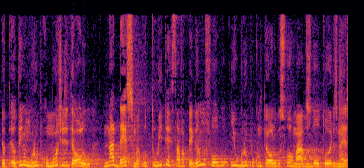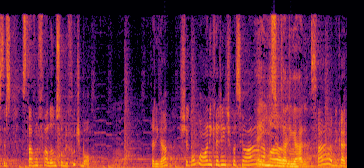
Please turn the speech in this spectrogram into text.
eu, eu tenho um grupo com um monte de teólogo. Na décima, o Twitter estava pegando fogo e o grupo com teólogos formados, doutores, mestres, estavam falando sobre futebol. Tá ligado? Chegou uma hora em que a gente, tipo assim, ó, ah, É isso, mano, tá ligado? Sabe, cara?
